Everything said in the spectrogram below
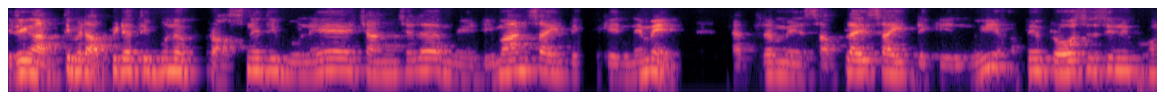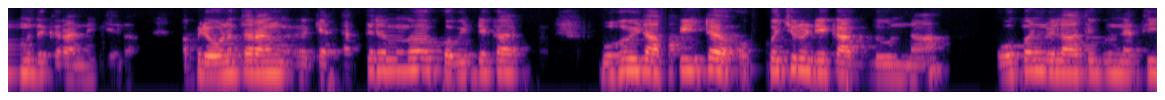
ඉතින් අත්තිමට අපිට තිබුණ ප්‍රශ්න තිබුණේ චංචල මේ ඩිමාන් සයිඩ් එකෙන් නෙමේ ඇතර මේ සප්ලයි සයිඩ් එකෙන්වී අපේ ප්‍රෝසසිනි කොහොමද කරන්න කියලා. අපිට ඕන තරම් ඇත්තරම කොවිඩ් එක බොහෝවිට අපිට ඔප්පචුනට එකක් දුන්නා. ඕපන් වෙලා තිබුණ නැති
